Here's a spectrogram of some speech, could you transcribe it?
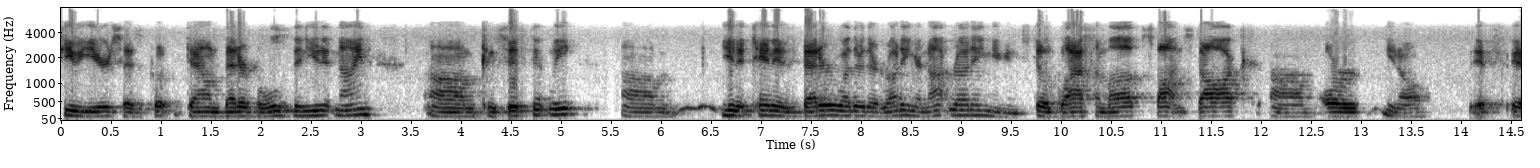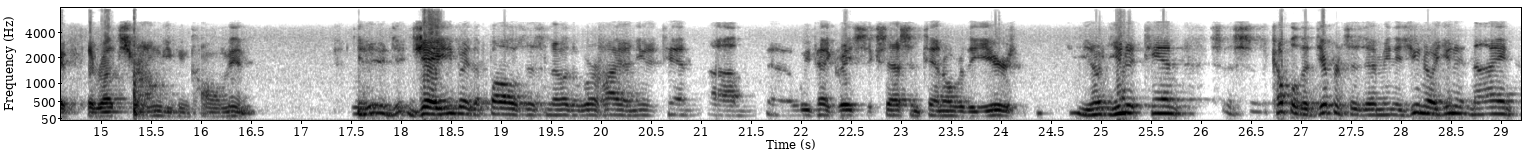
few years has put down better bulls than Unit 9 um, consistently. Um, Unit 10 is better whether they're rutting or not rutting. You can still glass them up, spot and stock, um, or you know, if if the rut's strong, you can call them in. Jay, anybody that follows us know that we're high on Unit 10. Um, uh, we've had great success in 10 over the years. You know, Unit 10, a couple of the differences, I mean, as you know, Unit 9 uh,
